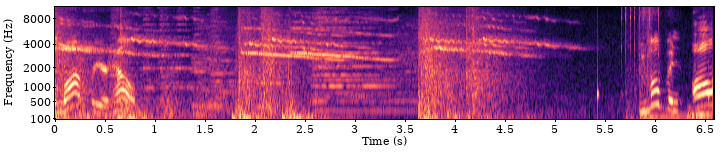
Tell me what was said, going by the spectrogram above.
A lot for your help. You've opened all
